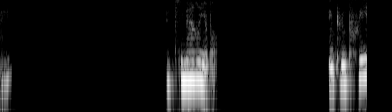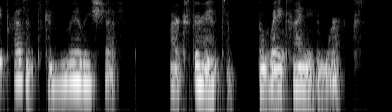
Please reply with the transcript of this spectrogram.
Right? It's malleable. and complete presence can really shift our experience of the way time even works.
